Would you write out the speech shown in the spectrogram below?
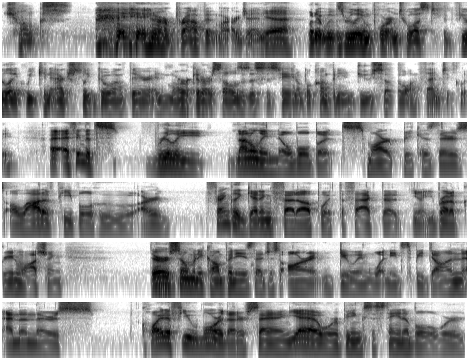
chunks in our profit margin. Yeah. But it was really important to us to feel like we can actually go out there and market ourselves as a sustainable company and do so authentically. I think that's really not only noble but smart because there's a lot of people who are frankly getting fed up with the fact that you know you brought up greenwashing there are mm-hmm. so many companies that just aren't doing what needs to be done and then there's quite a few more that are saying yeah we're being sustainable we're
